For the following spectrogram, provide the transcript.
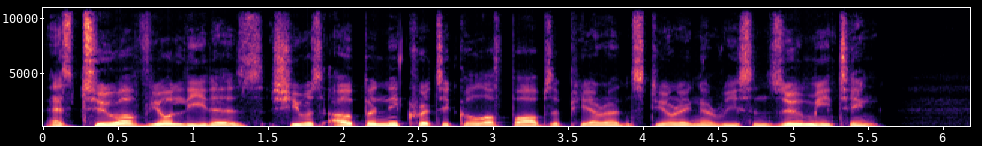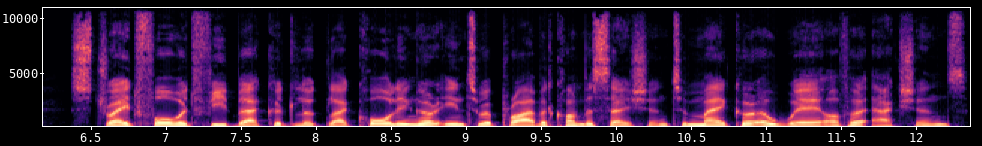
As two of your leaders, she was openly critical of Bob's appearance during a recent Zoom meeting. Straightforward feedback could look like calling her into a private conversation to make her aware of her actions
